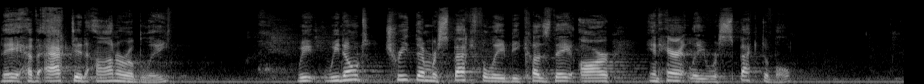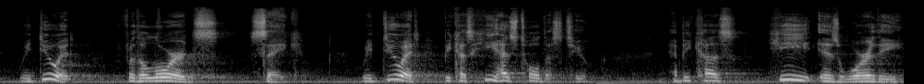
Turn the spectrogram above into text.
they have acted honorably. We, we don't treat them respectfully because they are inherently respectable. We do it for the Lord's sake. We do it because He has told us to, and because He is worthy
